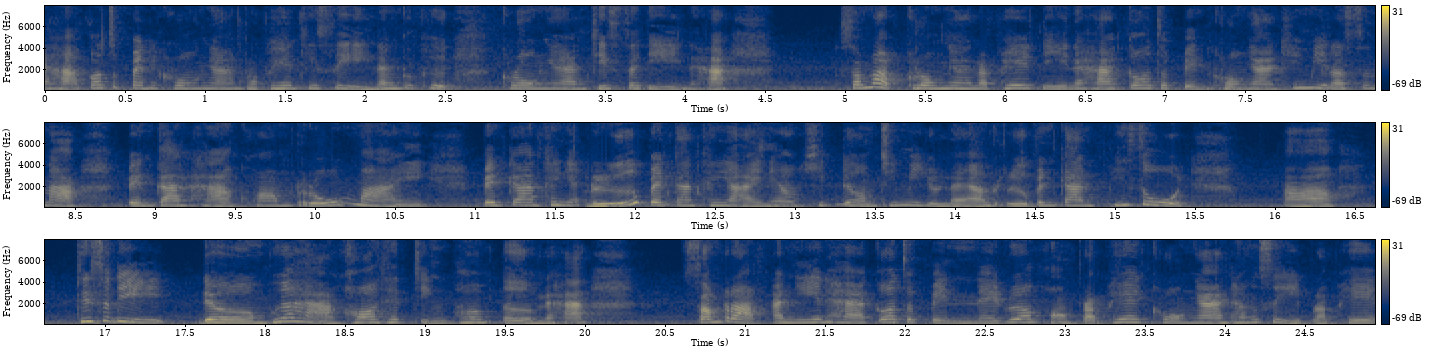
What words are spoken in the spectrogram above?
นะคะก็จะเป็นโครงงานประเภทที่ 4 นั่นก็คือโครงงานทฤษฎีนะคะสำหรับโครงงานประเภทนี้นะคะ ก็จะเป็นโครงงานที่มีลักษณะเป็นการหาความรู้ใหม่ เป็นการขยายหรือเป็นการขยายแนวคิดเดิมที่มีอยู่แล้ว หรือเป็นการพิสูจน์ ทฤษฎีเดิมเพื่อหาข้อเท็จจริงเพิ่มเติมนะคะ สำหรับอันนี้นะคะก็จะเป็นในเรื่องของประเภทโครงงานทั้ง 4 ประเภท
